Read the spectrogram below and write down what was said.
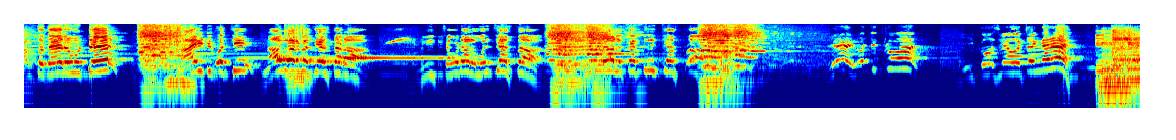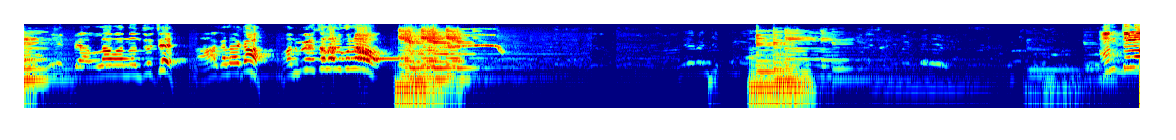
ఎంత ధైర్యం ఉంటే నా ఇంటికి వచ్చి నా మీద చేస్తారా? మీ చెవడాలు వచ్చేస్తా నరాలు కత్తిరించేస్తా. ఏ రంజిత్ కుమార్ నీకోసమే వచ్చాం కానీ నీ పిల్లవన్నం చూసి ఆగలేక అనుభవించాలనుకున్నావు. అంతలో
